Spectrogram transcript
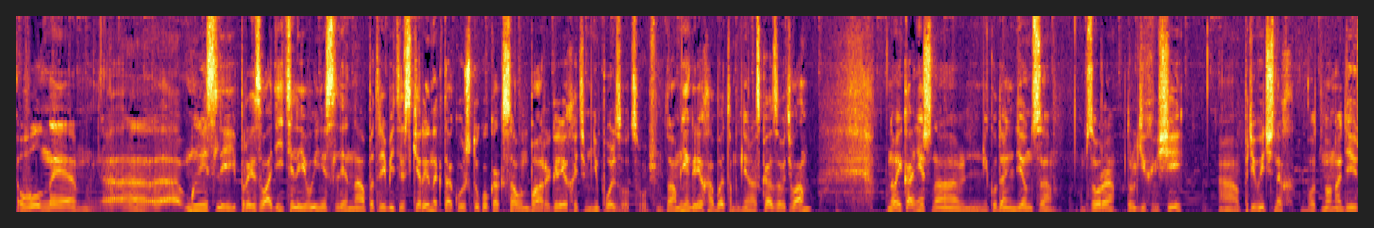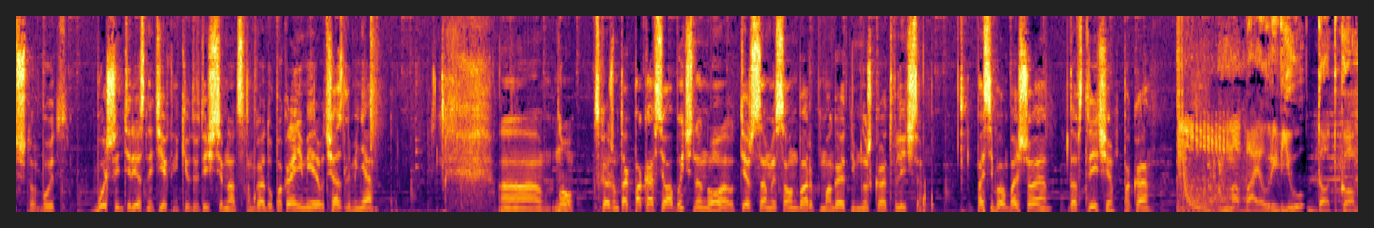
Волны э, мыслей производителей вынесли на потребительский рынок такую штуку, как саундбары. Грех этим не пользоваться, в общем-то. А мне грех об этом не рассказывать вам. Ну и, конечно, никуда не денутся обзоры других вещей, э, привычных. Вот, но надеюсь, что будет больше интересной техники в 2017 году. По крайней мере, вот сейчас для меня ну, скажем так, пока все обычно, но те же самые саундбары помогают немножко отвлечься. Спасибо вам большое. До встречи. Пока. MobileReview.com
